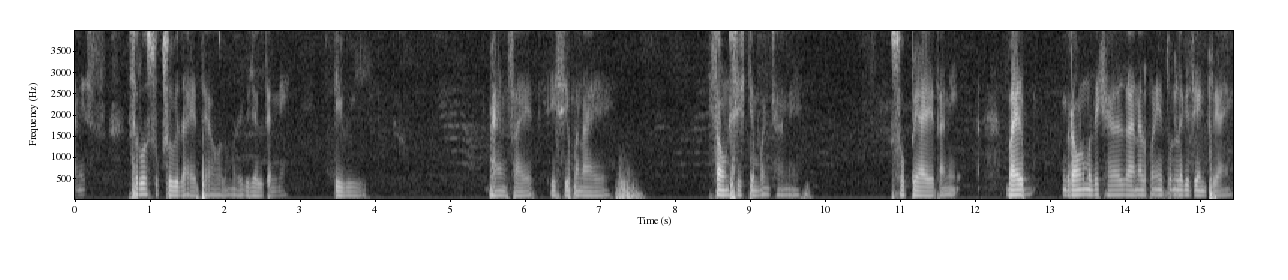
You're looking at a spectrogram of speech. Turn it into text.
आणि सर्व सुखसुविधा आहेत त्या हॉलमध्ये दिलेल्या त्यांनी. टी व्ही फॅन्स आहेत ए सी पण आहे. साऊंड सिस्टीम पण छान आहे. सोपे आहेत आणि बाहेर ग्राउंडमध्ये खेळायला जाण्याला पण इथून लगेच एंट्री आहे.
